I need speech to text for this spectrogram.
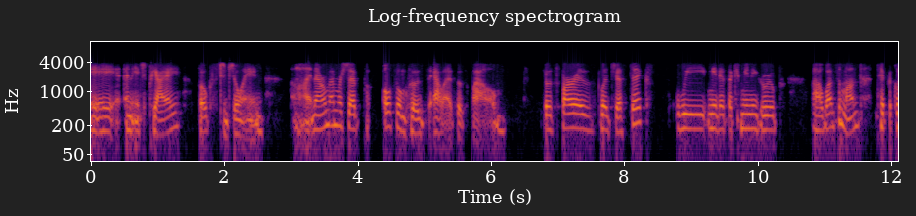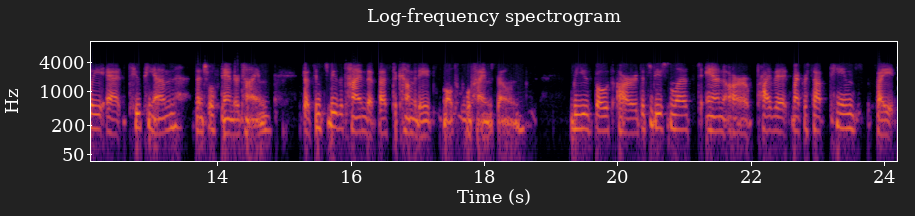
A and HPI folks to join. Uh, and our membership also includes allies as well. So as far as logistics, we meet as a community group uh, once a month, typically at 2 p.m. Central Standard Time. That seems to be the time that best accommodates multiple time zones. We use both our distribution list and our private Microsoft Teams site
